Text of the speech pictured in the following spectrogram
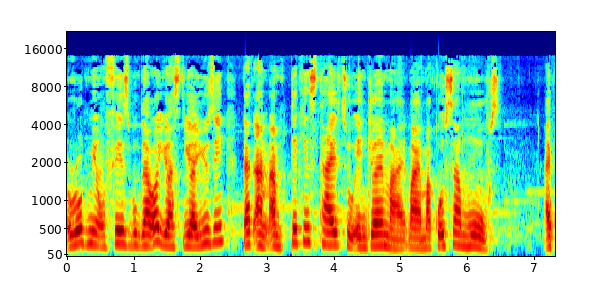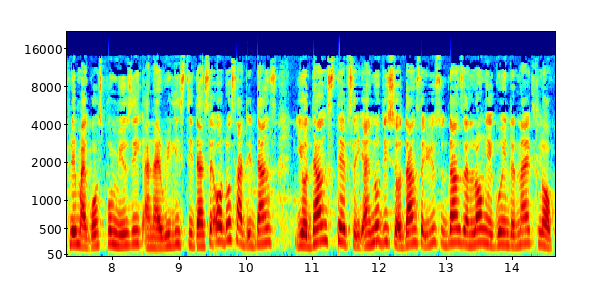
wrote me on Facebook that oh you are you are using that I'm I'm taking style to enjoy my my makossa moves. I play my gospel music and I released it and say, Oh, those are the dance, your dance steps. I know this your dance that you used to dance them long ago in the nightclub.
